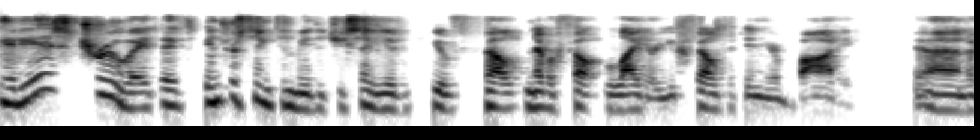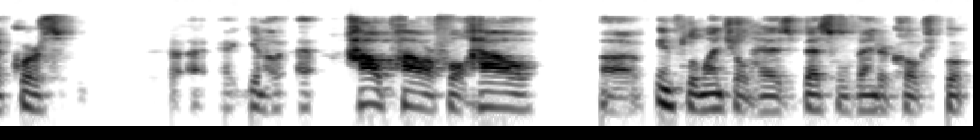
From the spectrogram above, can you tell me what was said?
It is true. It, it's interesting to me that you say you you felt never felt lighter. You felt it in your body, and of course, you know how powerful, how uh, influential has Bessel van der Kolk's book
